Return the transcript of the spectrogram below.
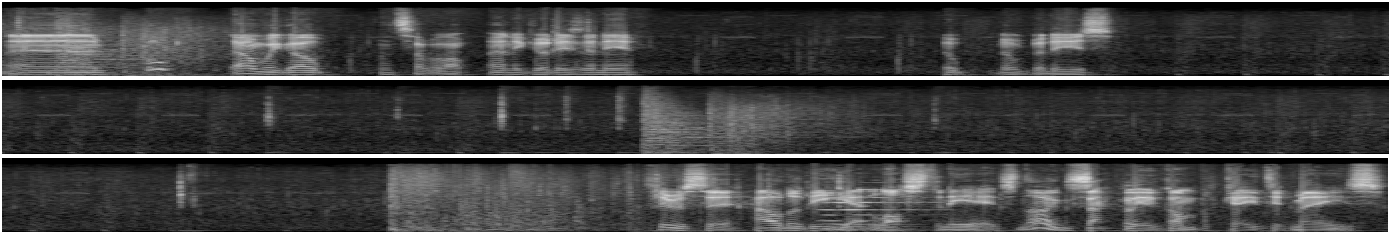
And boop, down we go. Let's have a look. Any goodies in here? No goodies. Seriously, how did he get lost in here? It's not exactly a complicated maze.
